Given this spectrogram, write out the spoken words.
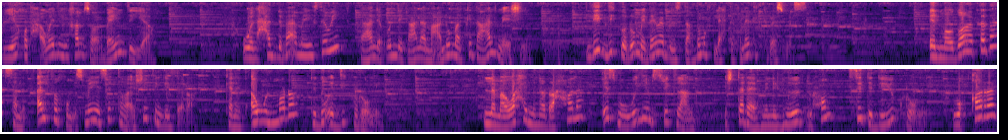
بياخد حوالي 45 دقيقة. ولحد بقى ما يستوي تعالي أقولك على معلومة كده على الماشي. ليه الديك الرومي دايما بنستخدمه في الاحتفالات الكريسماس؟ الموضوع ابتدى سنة 1526 في إنجلترا. كانت أول مرة تدوق الديك الرومي. لما واحد من الرحالة اسمه ويليام ستريكلاند اشترى من الهنود الحمر ست ديوك رومي وقرر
